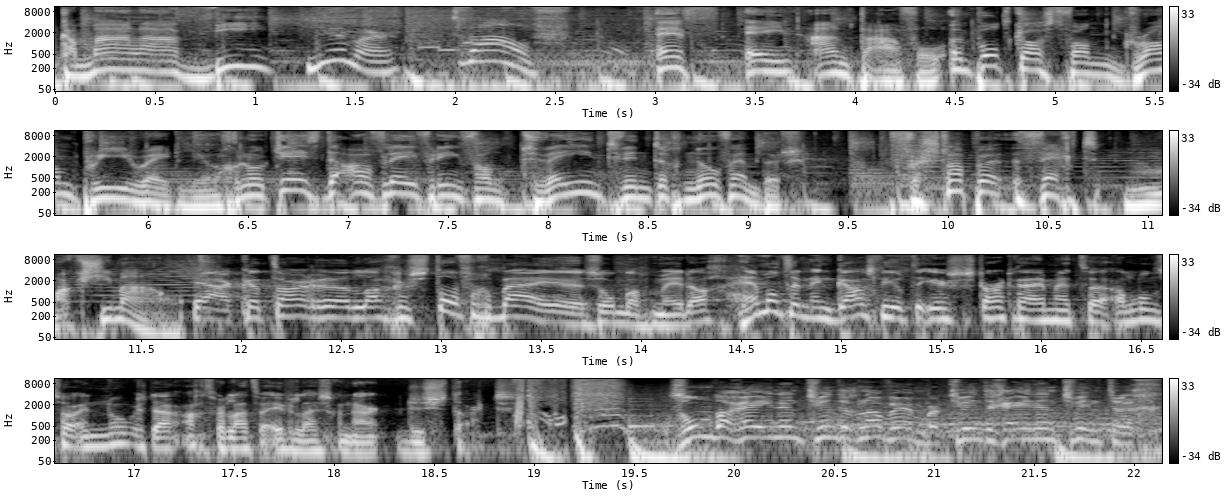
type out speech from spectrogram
Kamala wie? Nummer 12. F1 aan tafel. Een podcast van Grand Prix Radio. Genoteerd de aflevering van 22 november. Verstappen vecht maximaal. Ja, Qatar eh, lag er stoffig bij eh, zondagmiddag. Hamilton en Gasly op de eerste startrij met eh, Alonso en Norris daarachter. Laten we even luisteren naar de start. Zondag 21 november 2021.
